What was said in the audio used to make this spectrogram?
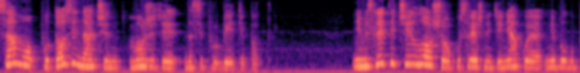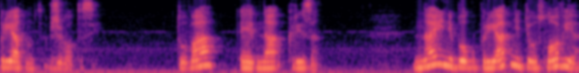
Само по този начин можете да се пробиете път. Не мислете, че е лошо, ако срещнете някоя неблагоприятност в живота си. Това е една криза. Най-неблагоприятните условия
